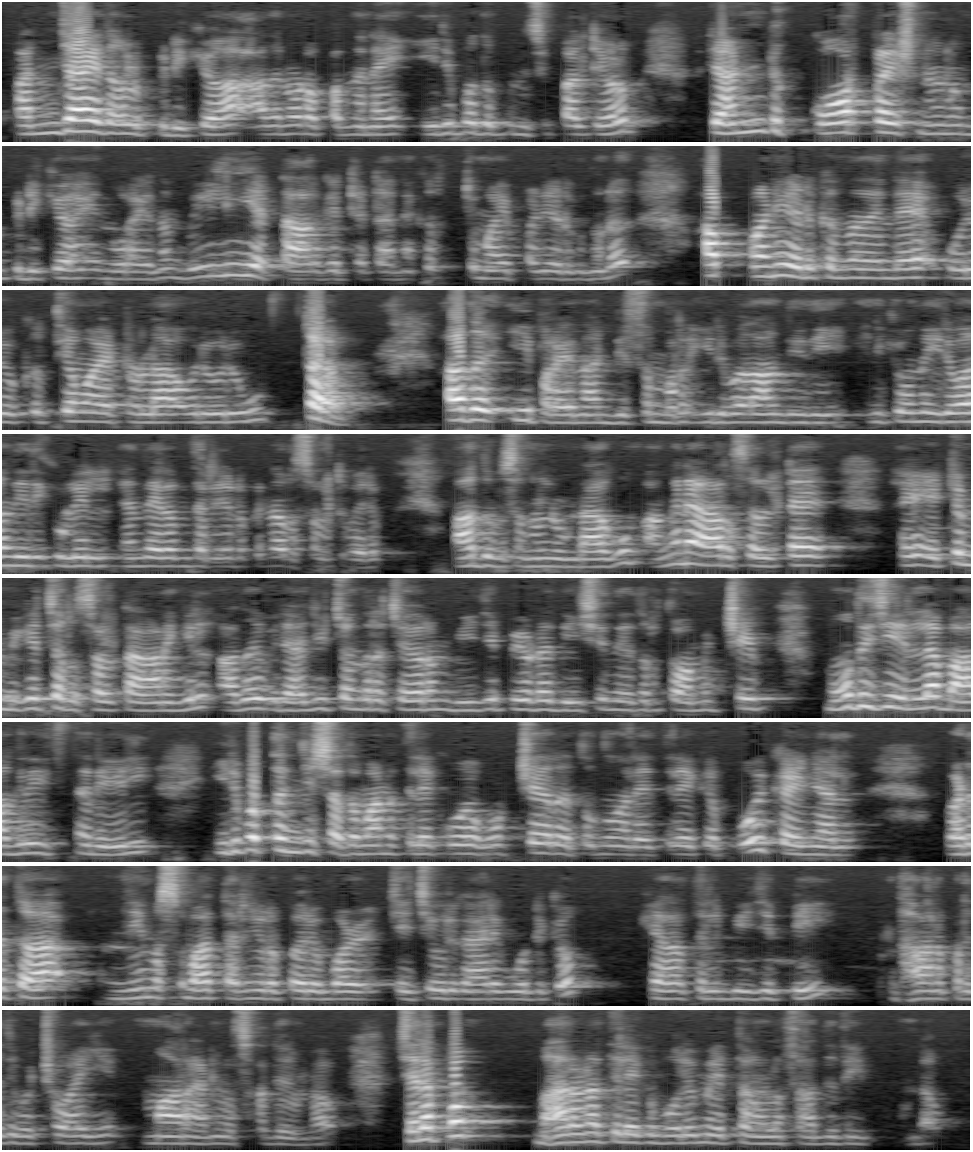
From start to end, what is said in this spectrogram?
പഞ്ചായത്തുകൾ പിടിക്കുക അതിനോടൊപ്പം തന്നെ ഇരുപത് മുനിസിപ്പാലിറ്റികളും രണ്ട് കോർപ്പറേഷനുകളും പിടിക്കുക എന്ന് പറയുന്ന വലിയ ടാർഗറ്റ് തന്നെ കൃത്യമായി പണിയെടുക്കുന്നുണ്ട്. ആ പണിയെടുക്കുന്നതിന്റെ ഒരു കൃത്യമായിട്ടുള്ള ഒരു ഒരു ഉത്തരം അത് ഈ പറയുന്ന ഡിസംബർ ഇരുപതാം തീയതി എനിക്ക് തോന്നുന്നു ഇരുപതാം തീയതിക്കുള്ളിൽ എന്തായാലും തെരഞ്ഞെടുപ്പിന്റെ റിസൾട്ട് വരും. ആ ദിവസങ്ങളിൽ ഉണ്ടാകും അങ്ങനെ ആ റിസൾട്ട് ഏറ്റവും മികച്ച റിസൾട്ട് ആണെങ്കിൽ അത് രാജീവ് ചന്ദ്രശേഖറും ബി ജെ പിയുടെ ദേശീയ നേതൃത്വം അമിത്ഷയും മോദിജി എല്ലാം ആഗ്രഹിച്ച നിലയിൽ ഇരുപത്തഞ്ച് ശതമാനത്തിലേക്ക് വോട്ട് ഷെയർ എത്തുന്ന നിലയത്തിലേക്ക് പോയി കഴിഞ്ഞാൽ അടുത്ത നിയമസഭാ തെരഞ്ഞെടുപ്പ് വരുമ്പോൾ ചേച്ചി ഒരു കാര്യം കൂട്ടിക്കും കേരളത്തിൽ ബി ജെ പി പ്രധാന പ്രതിപക്ഷമായി മാറാനുള്ള സാധ്യത ഉണ്ടാവും ചിലപ്പം ഭരണത്തിലേക്ക് പോലും എത്താനുള്ള സാധ്യതയും ഉണ്ടാവും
